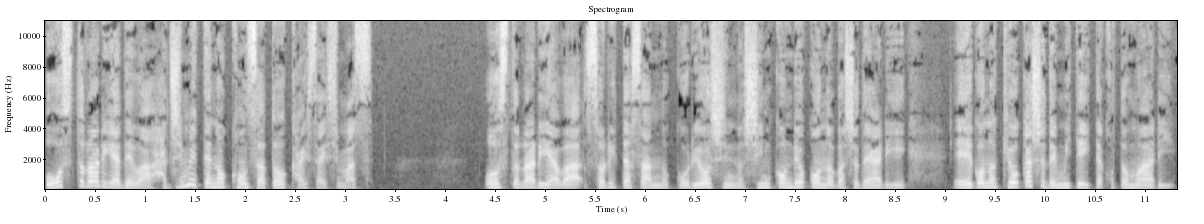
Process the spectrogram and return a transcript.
オーストラリアでは初めてのコンサートを開催します。オーストラリアは反田さんのご両親の新婚旅行の場所であり、英語の教科書で見ていたこともあり、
